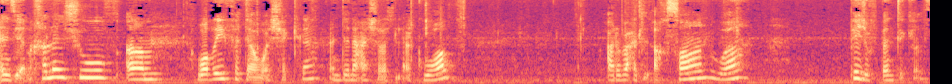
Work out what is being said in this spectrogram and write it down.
انزين خلينا نشوف وظيفته وشكله عندنا عشرة الأكواب أربعة الأغصان و Page of Pentacles.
